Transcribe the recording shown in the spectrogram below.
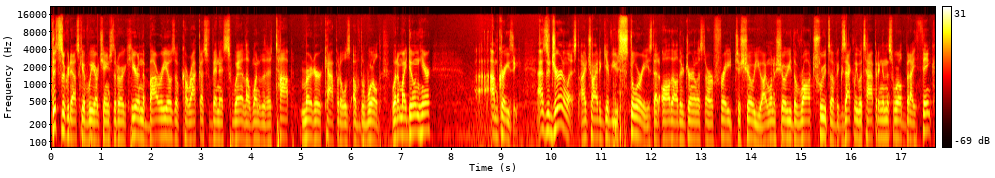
This is Rudkowski of WeAreChange.org here in the barrios of Caracas, Venezuela, one of the top murder capitals of the world. What am I doing here? I'm crazy. As a journalist, I try to give you stories that all the other journalists are afraid to show you. I want to show you the raw truths of exactly what's happening in this world, but I think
